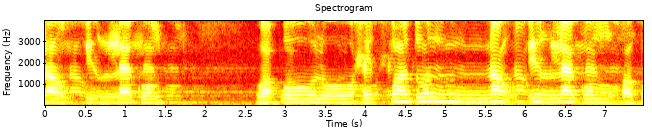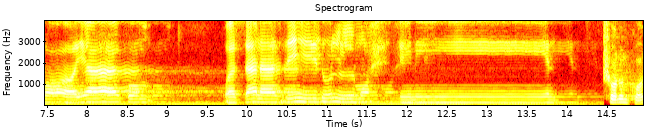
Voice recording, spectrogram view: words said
نغفر لكم وقولوا حطة نغفر لكم خطاياكم وسنزيد المحسنين স্মরণ কর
